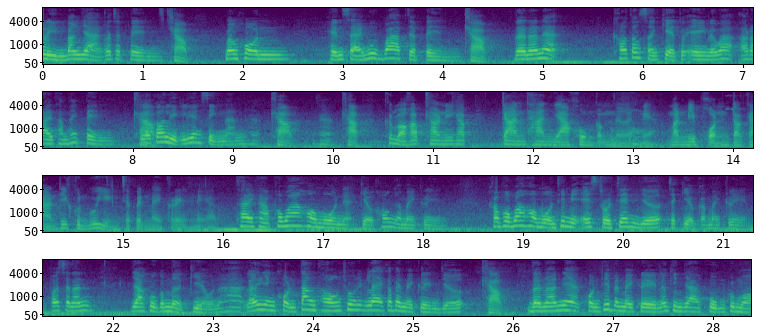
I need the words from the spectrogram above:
กลิ่นบางอย่างก็จะเป็น ครับบางคนเห็นแสงวูบวาบจะเป็น ครับ ดังนั้นเนี่ยเขาต้องสังเกตตัวเองเลยว่าอะไรทำให้เป็น ครับ แล้วก็หลีกเลี่ยงสิ่งนั้นฮะครับ ฮะ ครับ คุณหมอครับคราวนี้ครับ การทานยาคุมกำเนิดเนี่ย มันมีผลต่อการที่คุณผู้หญิงจะเป็นไมเกรนไหมครับ ใช่ครับ เพราะว่าฮอร์โมนเนี่ยเกี่ยวข้องกับไมเกรน เขาพบว่าฮอร์โมนที่มีเอสโตรเจนเยอะจะเกี่ยวกับไมเกรน เพราะฉะนั้นยาคุมกำเนิดเกี่ยวนะฮะ แล้วยังคนตั้งท้องช่วงแรกๆก็เป็นไมเกรนเยอะ ครับ ดังนั้นเนี่ยคนที่เป็นไมเกรนแล้วกินยาคุมคุณหมอ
